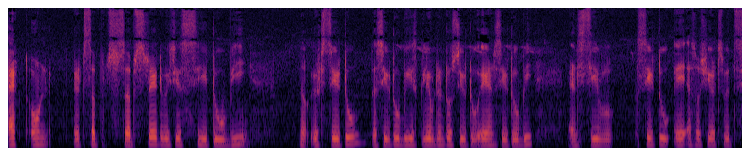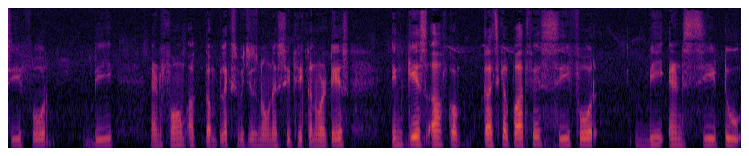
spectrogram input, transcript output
act on its sub- substrate, which is C2B. Now it's C2. The C2B is cleaved into C2A and C2B, and C C2A associates with C4B and form a complex which is known as C3 convertase. In case of classical pathway, C4B and C2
